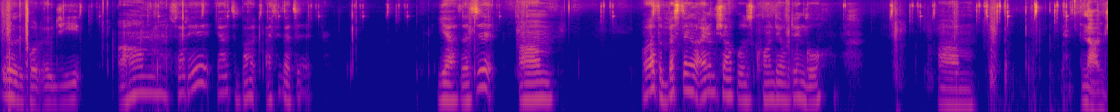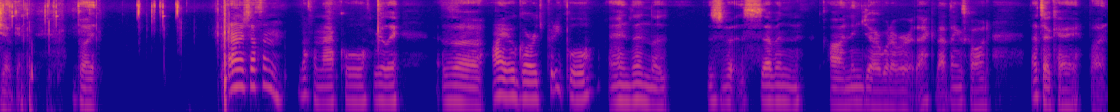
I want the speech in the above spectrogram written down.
Literally called OG. Um, is that it? Yeah, that's about I think that's it. Yeah, that's it. Um well the best thing in the item shop was Quandale Dingle. Um no, I'm joking. But uh, there's nothing nothing that cool really. The IO guard's pretty cool, and then the seven uh, ninja or whatever the heck that thing's called. That's okay, but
